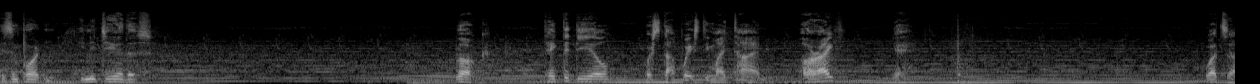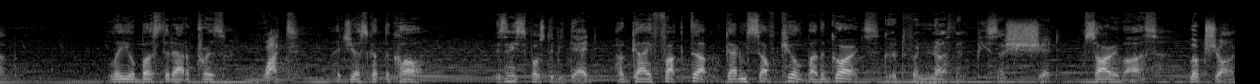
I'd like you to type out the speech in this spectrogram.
It's important. You need to hear this. Look, take the deal or stop wasting my time. All right? Yeah. What's up? Leo busted out of prison. What? I just got the call. Isn't he supposed to be dead? Our guy fucked up, got himself killed by the guards. Good for nothing, piece of shit. I'm sorry, boss. Look, Sean,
